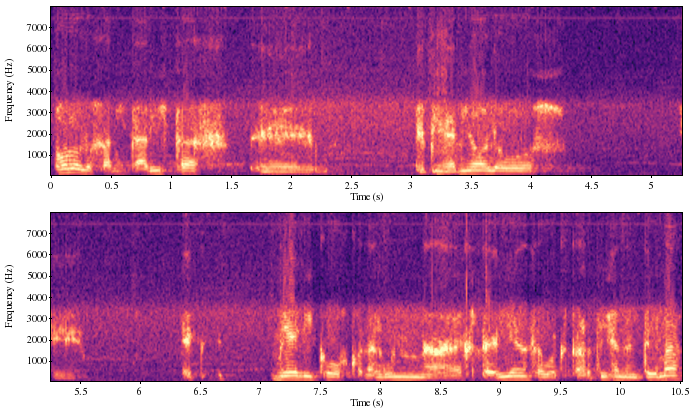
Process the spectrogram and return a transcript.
todos los sanitaristas, eh, epidemiólogos, eh, médicos con alguna experiencia o expertise en el tema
